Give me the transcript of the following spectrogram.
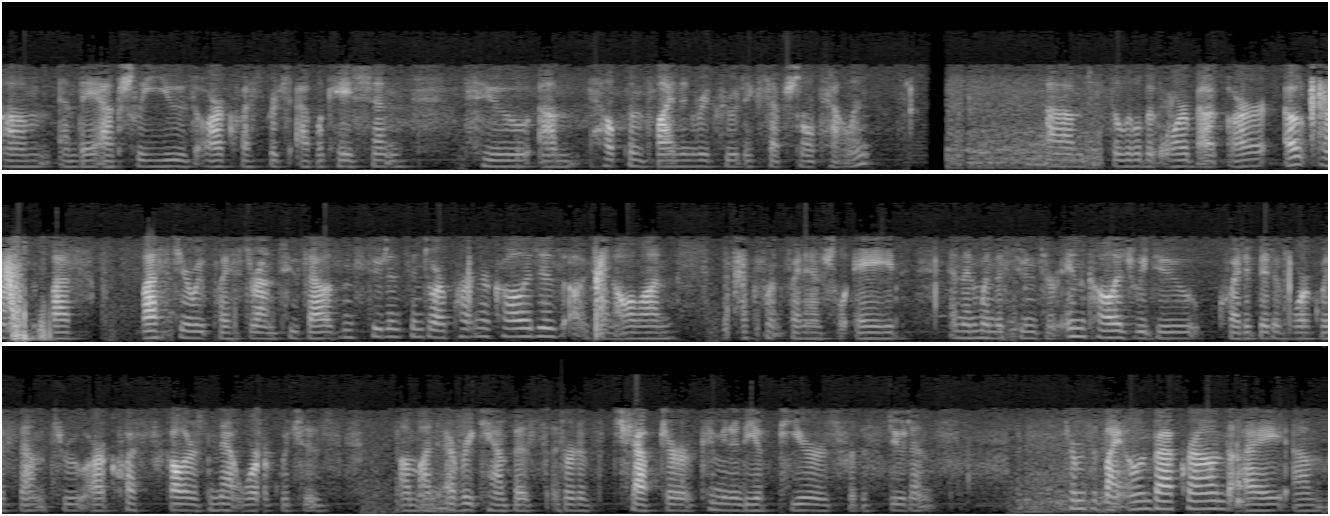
um, and they actually use our QuestBridge application to um, help them find and recruit exceptional talent. Um, just a little bit more about our outcomes. Last, last year we placed around 2,000 students into our partner colleges, again all on excellent financial aid. And then when the students are in college, we do quite a bit of work with them through our Quest Scholars Network, which is um, on every campus a sort of chapter community of peers for the students. In terms of my own background, I um,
